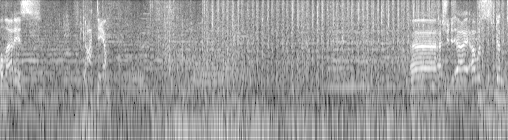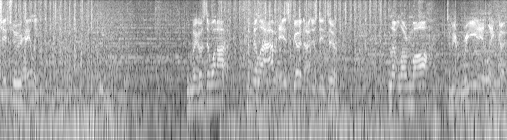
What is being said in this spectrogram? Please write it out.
Well, that is... Goddamn. Uh, I should... I, I was gonna chase you Hailey. Because the one I... The build I have is good. I just need to level her more to be really good.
